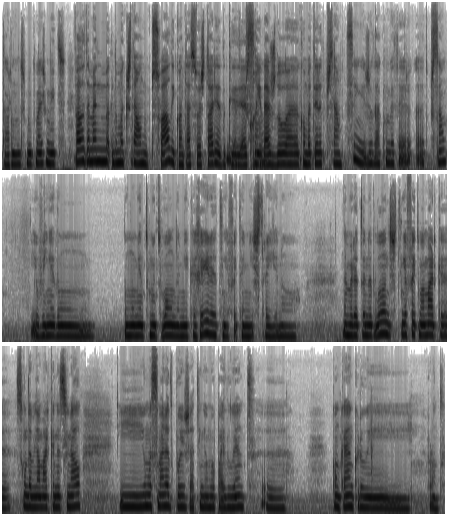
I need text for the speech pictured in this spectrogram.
torna-nos muito mais bonitos. Fala também de uma, de uma, questão pessoal e conta a sua história de que a corrida ajudou a combater a depressão. Sim, ajuda a combater a depressão. Eu vinha de um, de um momento muito bom da minha carreira, tinha feito a minha estreia no, na Maratona de Londres, tinha feito uma marca, a segunda melhor marca nacional e uma semana depois já tinha o meu pai doente. Uh, com cancro e pronto,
